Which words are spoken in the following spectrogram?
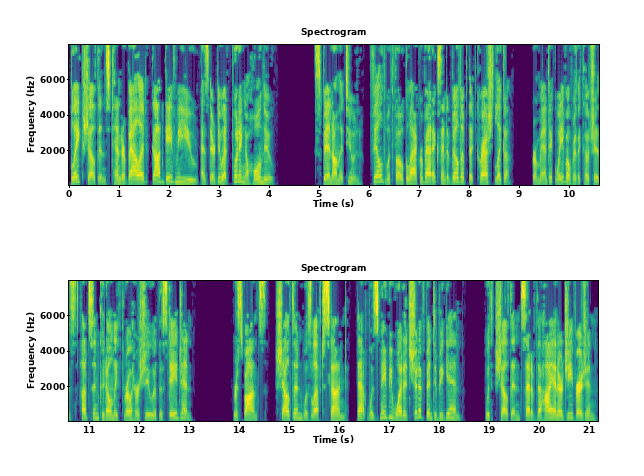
Blake Shelton's tender ballad, God Gave Me You, as their duet putting a whole new spin on the tune, filled with vocal acrobatics and a build-up that crashed like a romantic wave over the coaches. Hudson could only throw her shoe at the stage in response. Shelton was left stunned. That was maybe what it should have been to begin. With Shelton said of the high-energy version,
